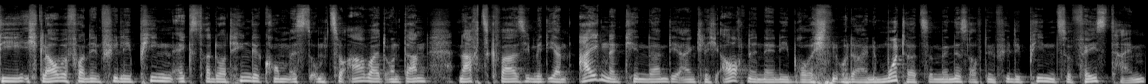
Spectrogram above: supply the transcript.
die, ich glaube, von den Philippinen extra dorthin gekommen ist, um zur Arbeit und dann nachts quasi mit ihren eigenen Kindern, die eigentlich auch eine Nanny bräuchten oder eine Mutter zumindest auf den Philippinen zu FaceTime.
